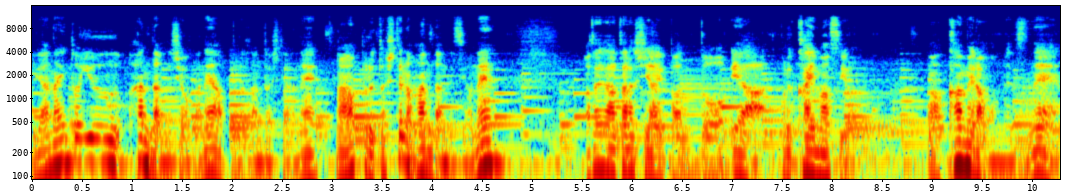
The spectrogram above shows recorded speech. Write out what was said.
いらないという判断でしょうかね、Apple さんとしてはね。まあ、Apple としての判断ですよね。私は新しい iPad Air、これ買いますよ。あ、カメラもですね、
